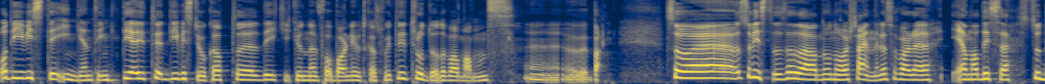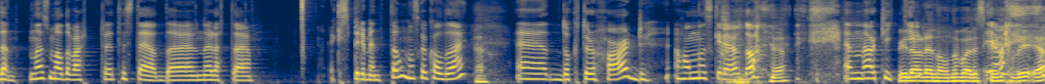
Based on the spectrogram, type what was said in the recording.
og de visste ingenting. De, de visste jo ikke at eh, de ikke kunne få barn i utgangspunktet, de trodde jo det var mannens eh, barn. Så, eh, så viste det seg da noen år seinere, så var det en av disse studentene som hadde vært eh, til stede under dette eksperimentet, om man skal kalle det det. Ja. Eh, Dr. Hard. Han skrev da Ja. en artikkel Vi lar det navnet bare skrive forbi. Ja.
